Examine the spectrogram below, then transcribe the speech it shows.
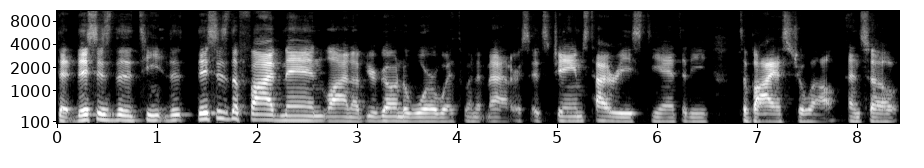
that this is the team this is the five man lineup you're going to war with when it matters. It's James, Tyrese, De'Anthony, Tobias, Joel. And so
